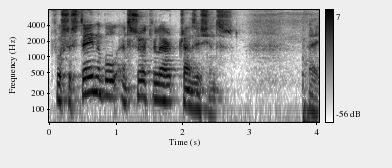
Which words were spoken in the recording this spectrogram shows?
for Sustainable and Circular Transitions. Hey.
